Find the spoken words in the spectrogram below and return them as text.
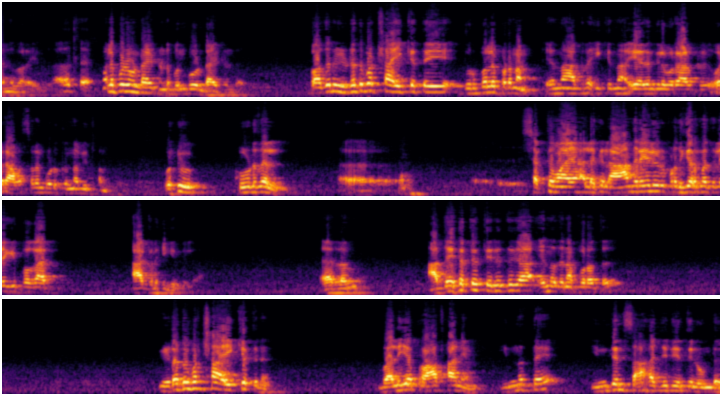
എന്ന് പറയുന്നത്. അതൊക്കെ പലപ്പോഴും ഉണ്ടായിട്ടുണ്ട് മുൻപ് ഉണ്ടായിട്ടുണ്ട്. അപ്പൊ അതൊരു ഇടതുപക്ഷ ഐക്യത്തെ ദുർബലപ്പെടണം എന്ന് ആഗ്രഹിക്കുന്ന ഏതെങ്കിലും ഒരാൾക്ക് ഒരു അവസരം കൊടുക്കുന്ന വിധം ഒരു കൂടുതൽ ശക്തമായ അല്ലെങ്കിൽ ആ നിലയിൽ ഒരു പ്രതികരണത്തിലേക്ക് പോകാൻ ആഗ്രഹിക്കുന്നില്ല. കാരണം അദ്ദേഹത്തെ തിരുത്തുക എന്നതിനപ്പുറത്ത് ഇടതുപക്ഷ ഐക്യത്തിന് വലിയ പ്രാധാന്യം ഇന്നത്തെ ഇന്ത്യൻ സാഹചര്യത്തിലുണ്ട്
